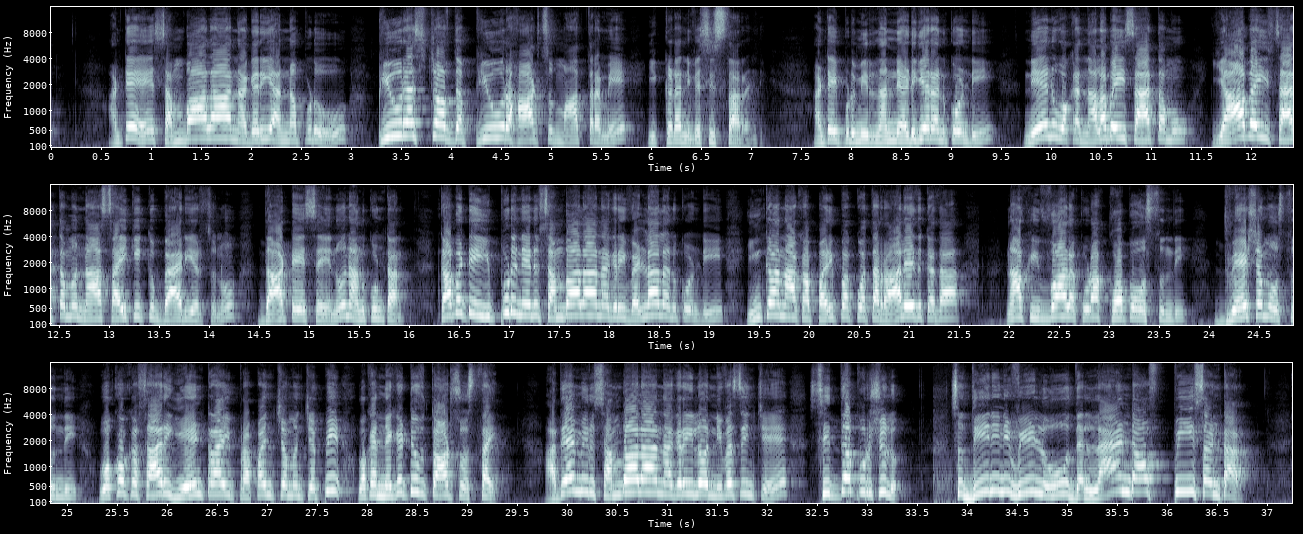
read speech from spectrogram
అంటే సంబాలా నగరి అన్నప్పుడు purest of the pure hearts మాత్రమే ఇక్కడ నివసిస్తారండి. అంటే ఇప్పుడు మీరు నన్ను అడిగారు అనుకోండి నేను ఒక నలభై శాతము యాభై శాతము నా సైకిక్ బ్యారియర్స్ను దాటేసేను అని అనుకుంటాను. కాబట్టి ఇప్పుడు నేను సంబాలా నగరి వెళ్ళాలనుకోండి ఇంకా నాకు ఆ పరిపక్వత రాలేదు కదా. నాకు ఇవాళ కూడా కోపం వస్తుంది ద్వేషం వస్తుంది. ఒక్కొక్కసారి ఏంట్రా ఈ ప్రపంచం అని చెప్పి ఒక నెగటివ్ థాట్స్ వస్తాయి. అదే మీరు సంబాలా నగరిలో నివసించే సిద్ధ పురుషులు. సో దీనిని వీళ్ళు ద ల్యాండ్ ఆఫ్ పీస్ అంటారు.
